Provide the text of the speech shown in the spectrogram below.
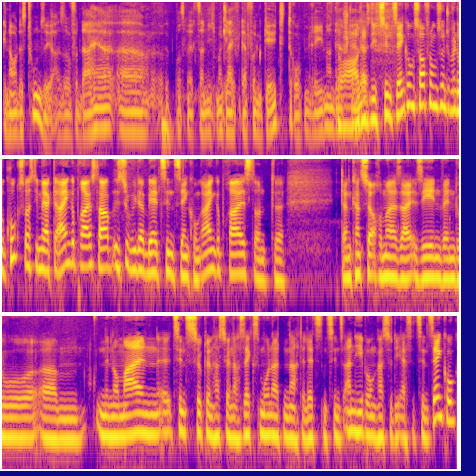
genau das tun sie. Also von daher äh, muss man jetzt dann nicht mal gleich wieder von Gelddrucken reden an der ja, Stelle. Das ist die Zinssenkungshoffnung. Und wenn du guckst, was die Märkte eingepreist haben, ist schon wieder mehr Zinssenkung eingepreist. Und äh, dann kannst du auch immer sehen, wenn du ähm, einen normalen äh, Zinszyklen hast du ja nach sechs Monaten nach der letzten Zinsanhebung hast du die erste Zinssenkung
